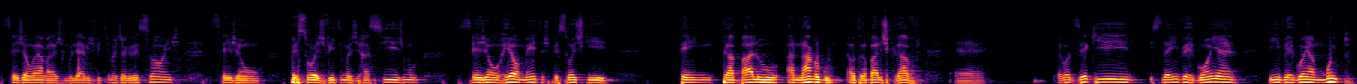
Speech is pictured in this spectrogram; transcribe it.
sejam elas mulheres vítimas de agressões, sejam pessoas vítimas de racismo, sejam realmente as pessoas que têm trabalho análogo ao trabalho escravo. É, eu vou dizer que isso daí envergonha e envergonha muito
